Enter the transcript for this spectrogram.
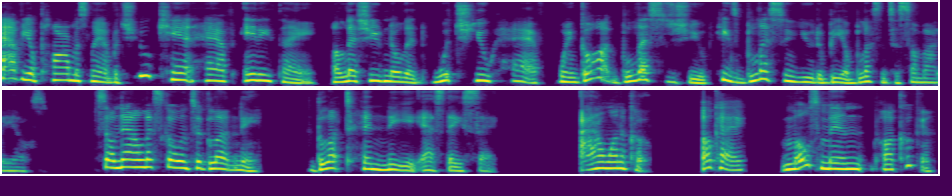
Have your promised land, but you can't have anything unless you know that what you have, when God blesses you, He's blessing you to be a blessing to somebody else. So now let's go into gluttony. Gluttony, as they say. I don't want to cook. Okay, most men are cooking.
